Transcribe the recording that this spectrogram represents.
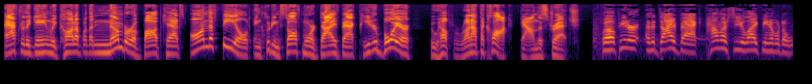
After the game, we caught up with a number of Bobcats on the field, including sophomore diveback Peter Boyer, who helped run out the clock down the stretch. Well, Peter, as a dive back, how much do you like being able to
